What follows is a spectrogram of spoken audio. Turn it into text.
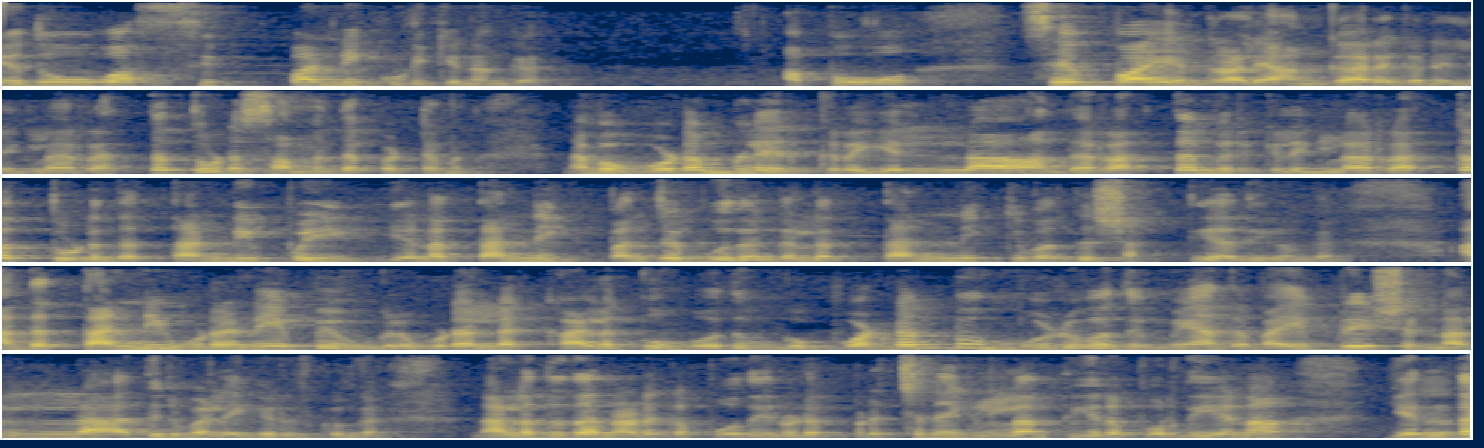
மெதுவாக சிப் பண்ணி குடிக்கணுங்க. அப்போது செவ்வாய் என்றாலே அங்காரகன் இல்லைங்களா? ரத்தத்தோட சம்மந்தப்பட்டவன் நம்ம உடம்புல இருக்கிற எல்லா அந்த ரத்தம் இருக்கு இல்லைங்களா? ரத்தத்தோடு இந்த தண்ணி போய் ஏன்னா தண்ணி பஞ்சபூதங்களில் தண்ணிக்கு வந்து சக்தி அதிகங்க. அந்த தண்ணி உடனே போய் உங்கள் உடலில் கலக்கும் போது உங்கள் உடம்பு முழுவதுமே அந்த வைப்ரேஷன் நல்ல அதிர்வலைகள் இருக்குங்க. நல்லது தான் நடக்க போகுது. என்னோட பிரச்சனைகள்லாம் தீரப்போகிறது ஏன்னா எந்த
